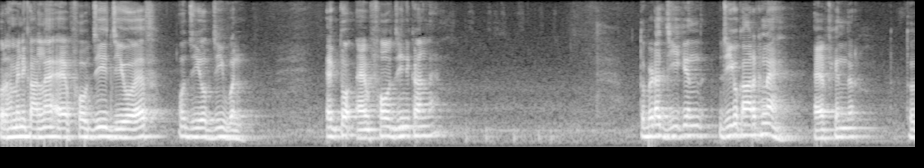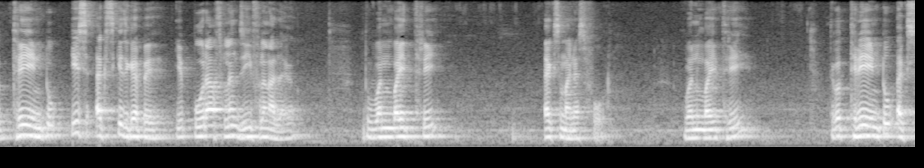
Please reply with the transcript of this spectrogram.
और हमें निकालना है f of g g o f और जी ऑफ़ जी वन एक तो एफ़ ऑफ़ जी निकालना है तो बेटा जी के अंदर जी को कहाँ रखना है? एफ़ के अंदर। तो थ्री इंटू इस एक्स की जगह पे ये पूरा फलन जी फलन आ जाएगा। तो one by three x minus four one by three देखो थ्री इंटू एक्स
